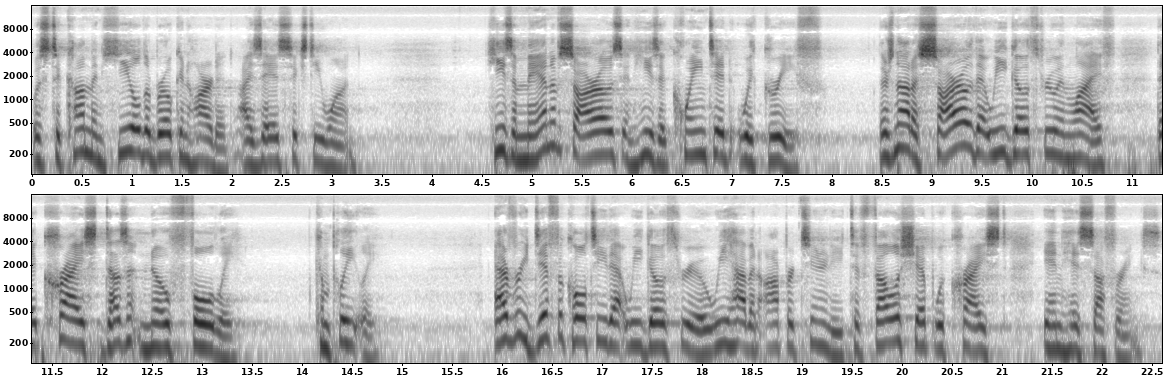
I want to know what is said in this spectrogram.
was to come and heal the brokenhearted, Isaiah 61. He's a man of sorrows and he's acquainted with grief. There's not a sorrow that we go through in life that Christ doesn't know fully, completely. Every difficulty that we go through, we have an opportunity to fellowship with Christ in his sufferings.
